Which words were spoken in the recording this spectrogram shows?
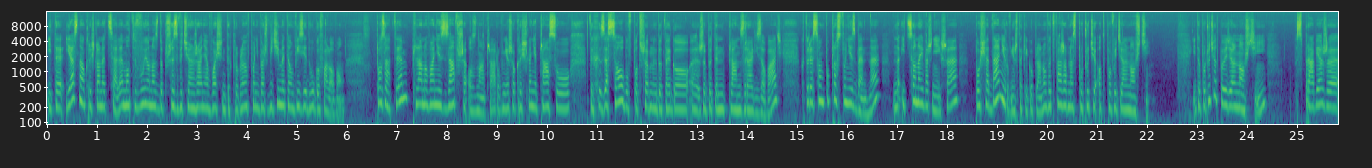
I te jasno określone cele motywują nas do przezwyciężania właśnie tych problemów, ponieważ widzimy tę wizję długofalową. Poza tym planowanie zawsze oznacza również określenie czasu, tych zasobów potrzebnych do tego, e, żeby ten plan zrealizować, które są po prostu niezbędne. No i co najważniejsze, posiadanie również takiego planu wytwarza w nas poczucie odpowiedzialności. I to poczucie odpowiedzialności sprawia, że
